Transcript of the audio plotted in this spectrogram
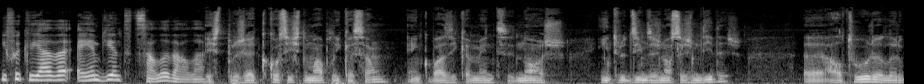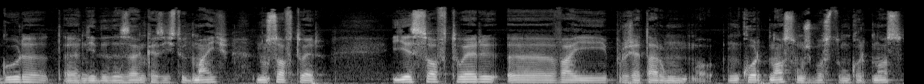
e foi criada em ambiente de sala de aula. Este projeto consiste numa aplicação em que basicamente nós introduzimos as nossas medidas, a altura, a largura, a medida das ancas e tudo mais, num software. E esse software uh, vai projetar um, um corpo nosso, um esboço de um corpo nosso,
